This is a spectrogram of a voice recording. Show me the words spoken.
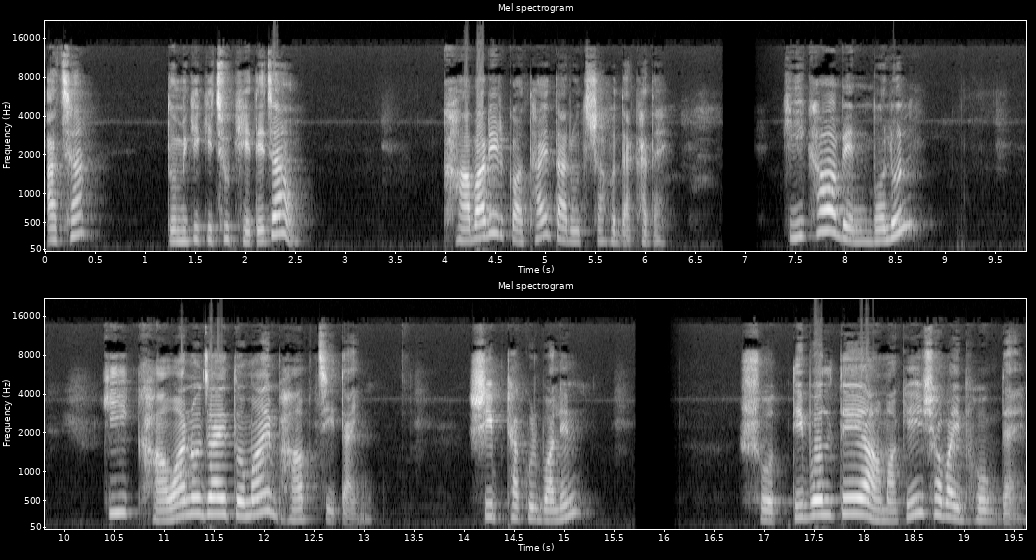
আচ্ছা তুমি কি কিছু খেতে চাও? খাবারের কথায় তার উৎসাহ দেখা দেয়। কি খাওয়াবেন বলুন? কি খাওয়ানো যায় তোমায় ভাবছি তাই। শিব ঠাকুর বলেন, সত্যি বলতে আমাকেই সবাই ভোগ দেয়।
